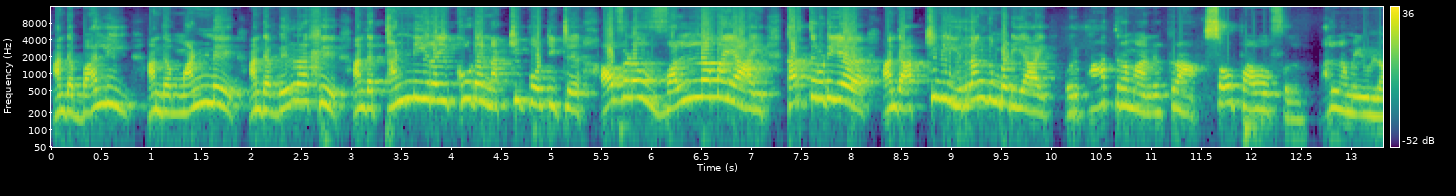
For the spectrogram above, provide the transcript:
அந்த பலி அந்த மண்ணு அந்த விறகு அந்த தண்ணீரை கூட நக்கி போட்டிட்டு அவ்வளவு வல்லமையாய் கர்த்தருடைய அந்த அக்கினி இறங்கும்படியாய் ஒரு பாத்திரமா நிற்கிறான். சோ பவர்ஃபுல் வல்லமையுள்ள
